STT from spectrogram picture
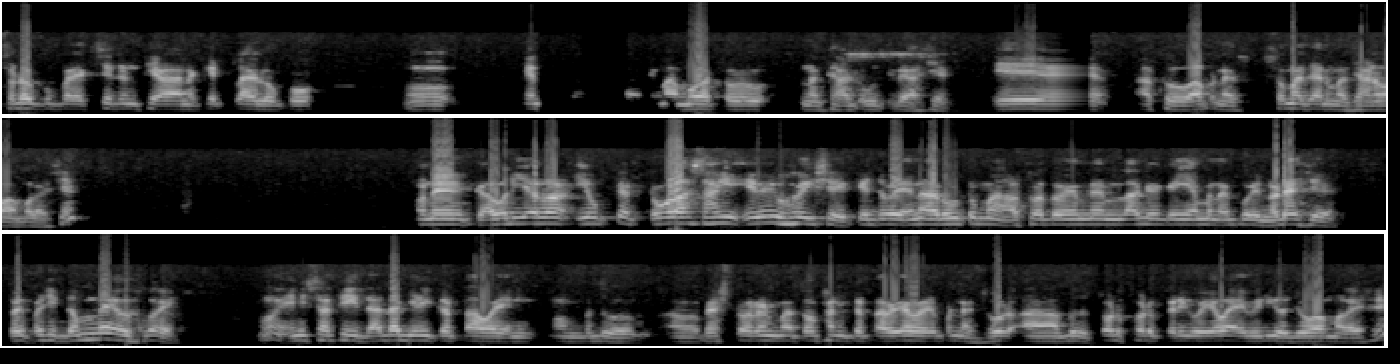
સડક ઉપર એક્સિડન્ટ થયા અને કેટલાય લોકો એમાં મહત્વના ઘાટ ઉતર્યા છે. એ આખું આપણે સમાચારમાં જાણવા મળે છે. અને કાવડિયા એ વખતે ટોળાશાહી એવી હોય છે કે જો એના રૂટમાં અથવા તો એમને એમ લાગે કે અહીંયા મને કોઈ નડે છે તો પછી ગમે હોય એની સાથે દાદાગીરી કરતા હોય, એની બધું રેસ્ટોરન્ટમાં તોફાન કરતા હોય, એવા આપણને જોડ બધું તોડફોડ કરી હોય એવા વીડિયો જોવા મળે છે.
